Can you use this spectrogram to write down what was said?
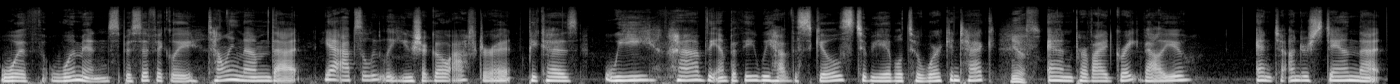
with women specifically, telling them that, yeah, absolutely, you should go after it because we have the empathy, we have the skills to be able to work in tech Yes. and provide great value and to understand that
